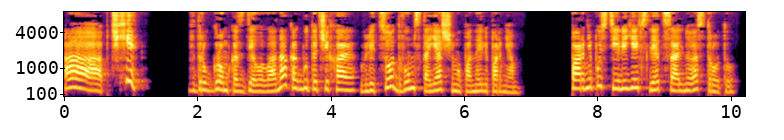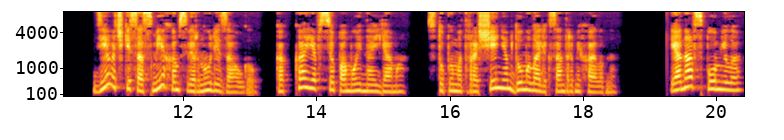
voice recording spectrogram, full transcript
а пчхи!» Вдруг громко сделала она, как будто чихая, в лицо двум стоящим у панели парням. Парни пустили ей вслед сальную остроту. Девочки со смехом свернули за угол. Какая все помойная яма! С тупым отвращением думала Александра Михайловна. И она вспомнила,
